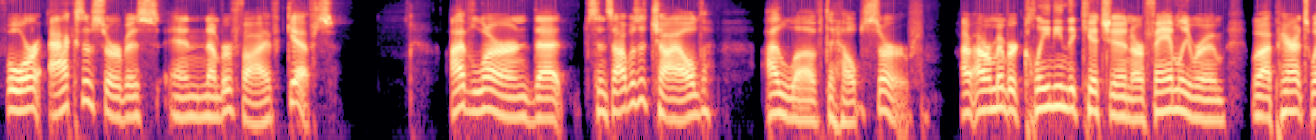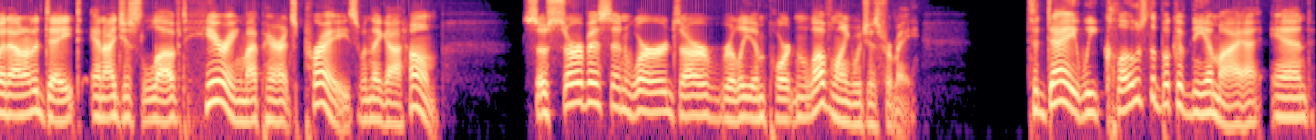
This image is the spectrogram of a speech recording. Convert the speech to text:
Four, acts of service. And number five, gifts. I've learned that since I was a child, I love to help serve. I, I remember cleaning the kitchen or family room when my parents went out on a date, and I just loved hearing my parents' praise when they got home. So, service and words are really important love languages for me. Today, we close the book of Nehemiah and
